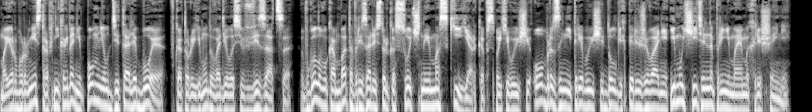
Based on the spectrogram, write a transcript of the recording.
Майор Бурмистров никогда не помнил детали боя, в которые ему доводилось ввязаться. В голову комбата врезались только сочные мазки, ярко вспыхивающие образы, не требующие долгих переживаний и мучительно принимаемых решений.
